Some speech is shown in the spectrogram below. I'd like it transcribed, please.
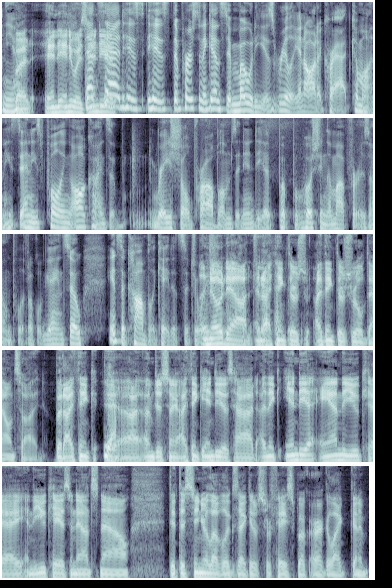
Yeah. But and anyways, that India, said, his his the person against him, Modi, is really an autocrat. Come on, he's and he's pulling all kinds of racial problems in India, pu- pushing them up for his own political gain. So it's a complicated situation. No doubt, and I think there's I think there's real downside. But I think yeah. uh, I'm just saying I think India's had I think India and the UK and the UK has announced now that the senior level executives for Facebook are like going to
